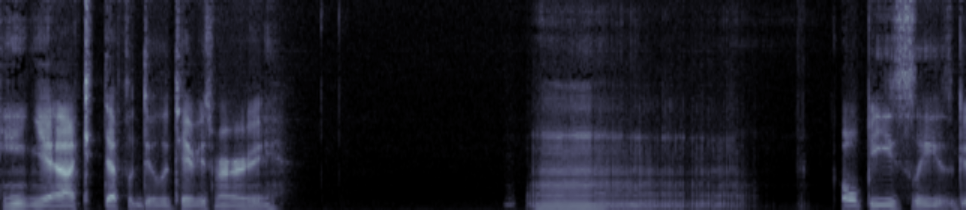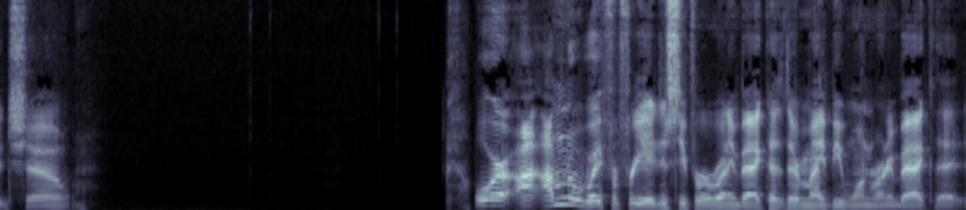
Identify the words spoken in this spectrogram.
he yeah, I could definitely do Latavius Murray. Mm, Cole Beasley is a good show. Or I, I'm gonna wait for free agency for a running back because there might be one running back that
